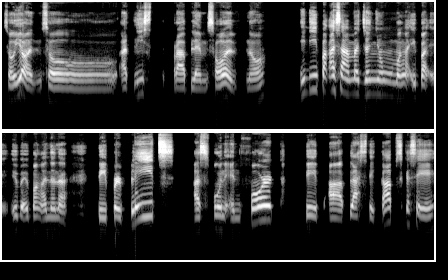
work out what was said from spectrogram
So, yon So, at least, problem solved, no? Hindi pa kasama dyan yung mga iba, iba-ibang ano na, paper plates, a spoon and fork, paper, uh, plastic cups, kasi,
